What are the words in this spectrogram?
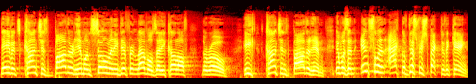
David's conscience bothered him on so many different levels that he cut off the robe. He conscience bothered him. It was an insolent act of disrespect to the king.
